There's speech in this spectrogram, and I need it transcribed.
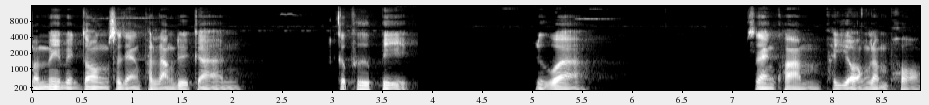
มันไม่เป็นต้องแสดงพลังด้วยการกระพือปีก หรือว่าแสดงความพยองลำพอง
